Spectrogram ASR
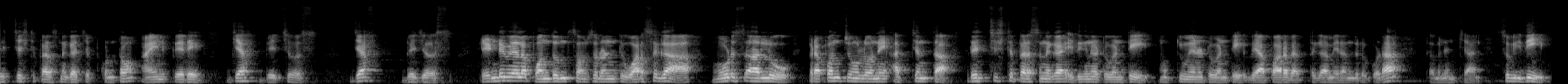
రిచెస్ట్ పర్సన్గా చెప్పుకుంటాం. ఆయన పేరే జెఫ్ బెజోస్. జెఫ్ బెజోస్. రెండు వేల పంతొమ్మిది సంవత్సరం నుండి వరుసగా మూడుసార్లు ప్రపంచంలోనే అత్యంత రిచెస్ట్ పర్సన్గా ఎదిగినటువంటి ముఖ్యమైనటువంటి వ్యాపారవేత్తగా మీరందరూ కూడా గమనించాలి. సో ఇది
